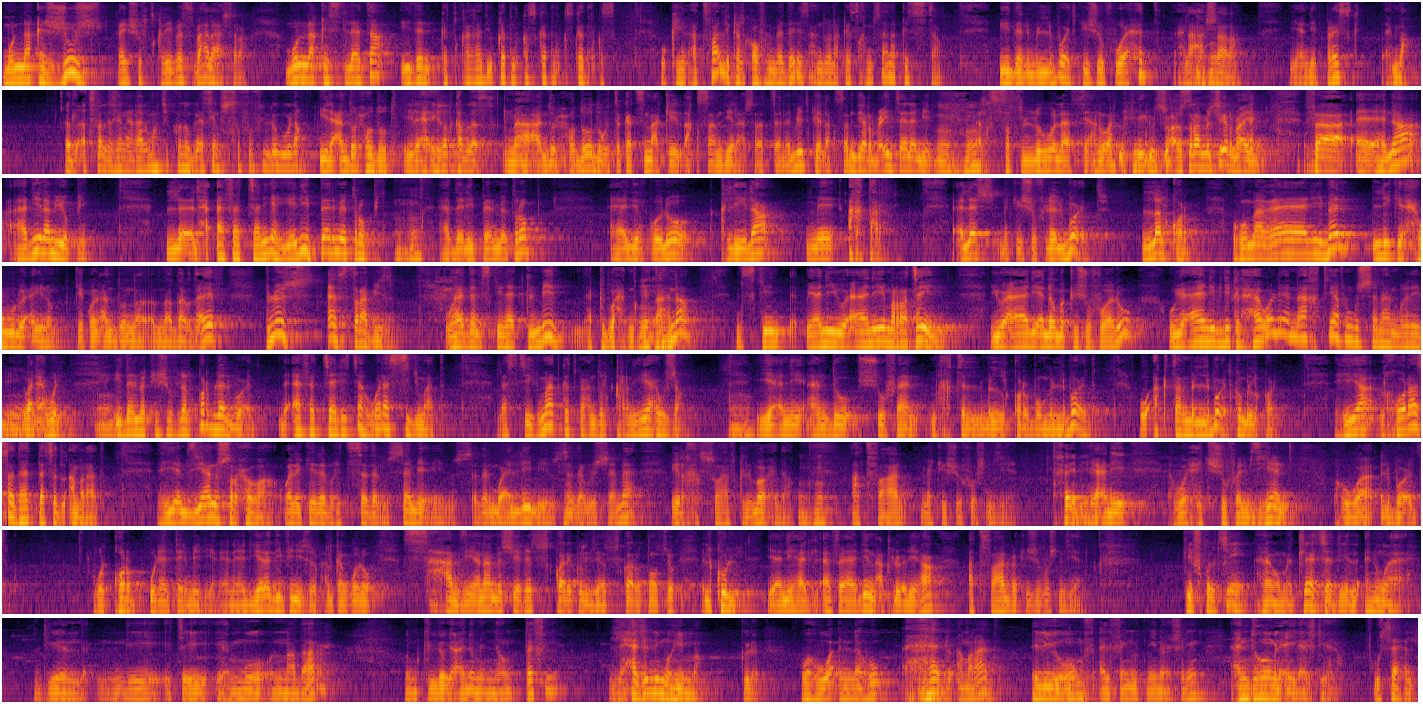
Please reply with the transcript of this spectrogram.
مناقص جوج غيشوف تقريبا 7 على 10 مناقص ثلاثة اذا كتبقى غادي وكتنقص كتنقص كتنقص. وكاين أطفال اللي كنلقاو في المدارس عنده ناقص خمسة ناقص ستة. إذا من البعد كيشوف واحد على 10 يعني presque عمى. هاد الأطفال généralement تيكونوا جالسين في الصفوف الأولى. إلى عنده الحظوظ إلى إلى قبل ما عنده الحظوظ وانت كتسمع كاين الأقسام ديال 10 تلاميذ كاين الأقسام ديال 40 تلاميذ. الصف الأول سي أنوار يمشوا 10 ماشي 40 فهنا هذه la myopie. الآفة الثانية هي l'hypermétropie هذا l'hypermétrope هذه نقولوا قليلة mais أخطر. علاش؟ ما كيشوف لا البعد لا القرب. هما غالبا اللي كيحولوا عينهم. كيكون عنده النظر ضعيف بلوس انسترابيزم وهذا مسكين هذا التلميذ نأكد واحد النقطة هنا. مسكين يعني يعاني مرتين. يعاني أنه ما كيشوف والو ويعاني بديك الحاله لانها اختيار في المجتمع المغربي والحول. إذا ما كيشوف لا القرب لا البعد. الآفة الثالثة هو الاستيغمات الأستيغمات كتكون عنده القرنية عوجة. يعني عنده الشوفان مختل من القرب ومن البعد وأكثر من البعد كم من القرب. هي الخلاصة هذه الثلاثه الأمراض. هي مزيان نشرحوها ولكن اذا بغيت الساده المستمعين والساده المعلمين والساده المجتمع يلخصوها في كلمة واحدة. اطفال ما كيشوفوش مزيان. يعني هو حيت الشوفه المزيان هو البعد والقرب وال intermédiaire يعني هذه هي la définition بحال كنقولوا الصحة مزيانة؟ ماشي غير السكر يكون مزيان. السكر وال tension الكل. يعني هذه الأفة هذه نعقلوا عليها. أطفال ما كيشوفوش مزيان. كيف قلتي ها هما ثلاثة ديال الأنواع ديال اللي تيهموا النظر. ويمكن له يعانوا منهم الطفل الحاجة اللي مهمة وهو أنه هاد الأمراض اليوم في 2022 عندهم العلاج ديالهم. وسهل.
